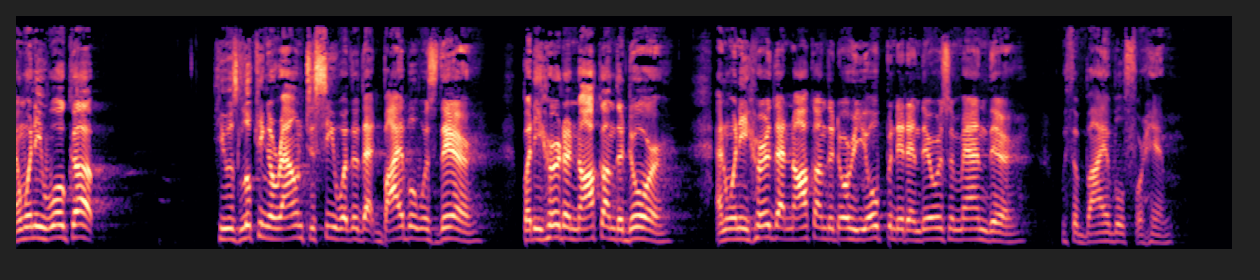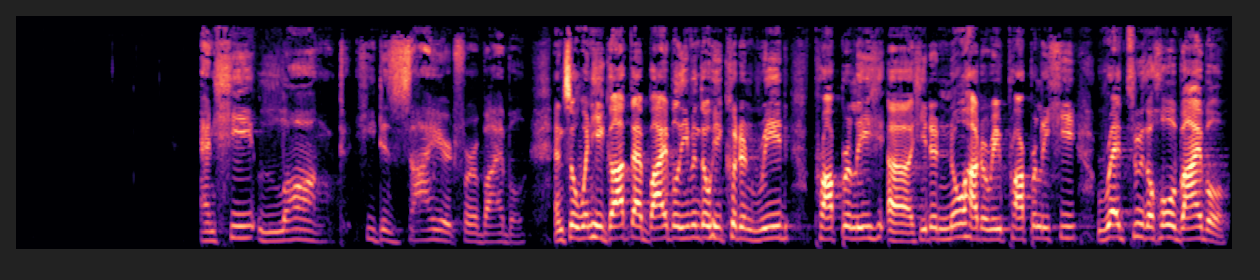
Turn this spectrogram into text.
And when he woke up, he was looking around to see whether that Bible was there. But he heard a knock on the door. And when he heard that knock on the door, he opened it, and there was a man there with a Bible for him. And he longed, he desired for a Bible. And so when he got that Bible, even though he couldn't read properly, uh, he didn't know how to read properly, he read through the whole Bible.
